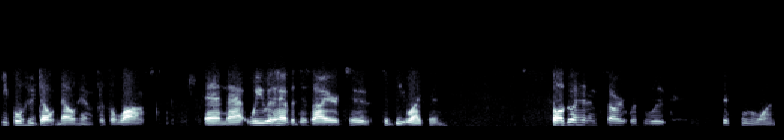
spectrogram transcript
people who don't know him, for the lost, and that we would have a desire to, to be like him. So I'll go ahead and start with Luke 15.1.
